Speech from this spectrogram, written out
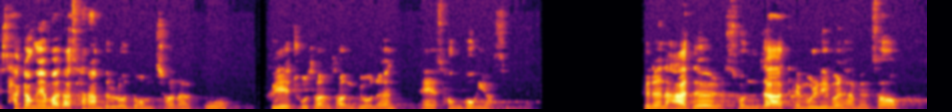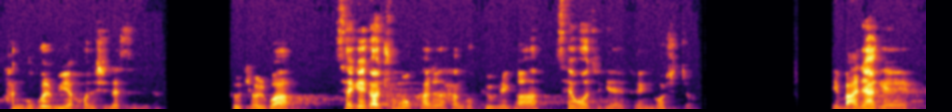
사경회마다 사람들로 넘쳐났고 그의 조선 선교는 대성공이었습니다. 그는 아들, 손자, 대물림을 하면서 한국을 위해 헌신했습니다. 그 결과 세계가 주목하는 한국 교회가 세워지게 된 것이죠. 만약에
